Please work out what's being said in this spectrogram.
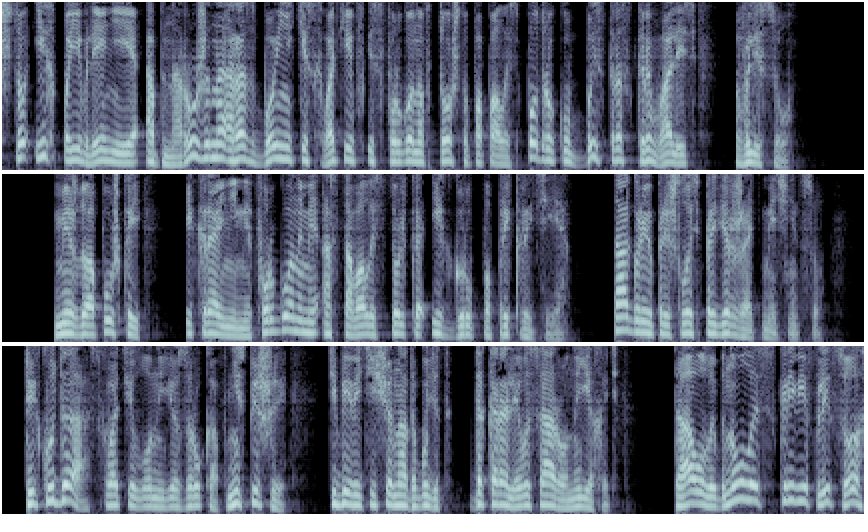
что их появление обнаружено, разбойники, схватив из фургонов то, что попалось под руку, быстро скрывались в лесу. Между опушкой и крайними фургонами оставалась только их группа прикрытия. Агрию пришлось придержать мечницу. «Ты куда?» — схватил он ее за рукав. «Не спеши. Тебе ведь еще надо будет до королевы Саарона ехать». Та улыбнулась, скривив лицо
